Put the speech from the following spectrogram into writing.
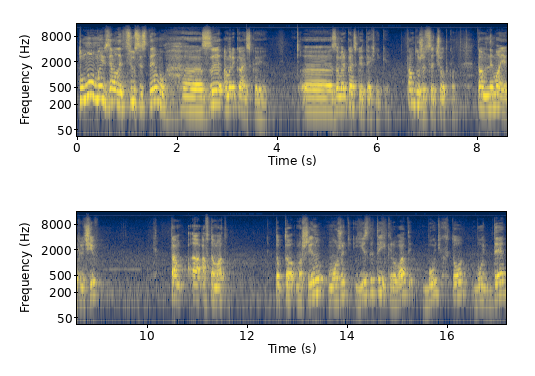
Тому ми взяли цю систему е, з американської, е, з американської техніки. Там дуже все чітко. Там немає ключів, там автомат. Тобто машину можуть їздити і керувати будь-хто, будь-де,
